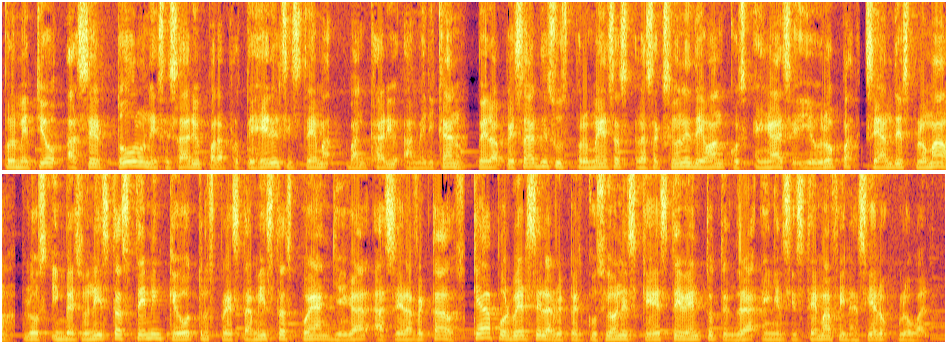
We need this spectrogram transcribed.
prometió hacer todo lo necesario para proteger el sistema bancario americano, pero a pesar de sus promesas, las acciones de bancos en Asia y Europa se han desplomado. Los inversionistas temen que otros prestamistas puedan llegar a ser afectados. Queda por verse las repercusiones que este evento tendrá en el sistema financiero global.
